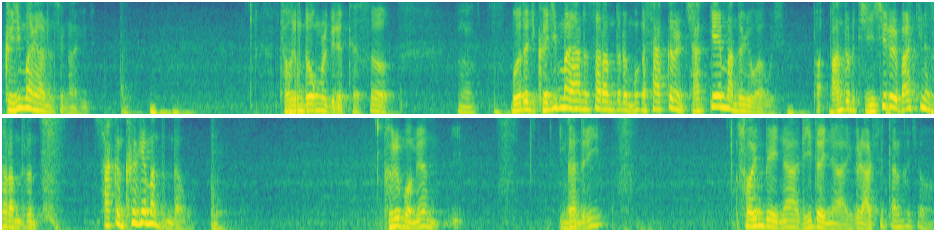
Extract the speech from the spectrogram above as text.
거짓말을 하는 생각이죠. 조정동을 비롯해서 어, 뭐든지 거짓말 하는 사람들은 뭔가 사건을 작게 만들려고 하고 있어요. 반대로 진실을 밝히는 사람들은 사건 크게 만든다고. 그걸 보면 인간들이 소인배이냐 리더냐 이걸 알 수 있다는 거죠.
